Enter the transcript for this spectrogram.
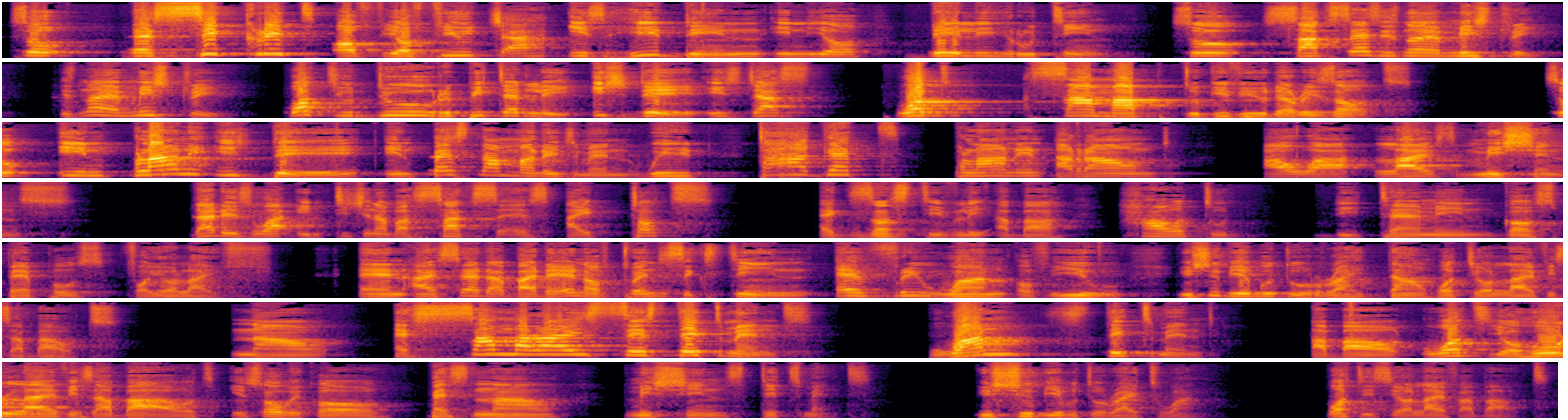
So, the secret of your future is hidden in your daily routine. So, success is not a mystery. It's not a mystery. What you do repeatedly each day is just what sum up to give you the results. So, in planning each day, in personal management, we target planning around our life's missions. That is why, in teaching about success, I taught exhaustively about how to determine God's purpose for your life. And I said that by the end of 2016, every one of you, you should be able to write down what your life is about. Now, a summarized statement, one statement about what your whole life is about is what we call personal mission statement. You should be able to write one. What is your life about?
